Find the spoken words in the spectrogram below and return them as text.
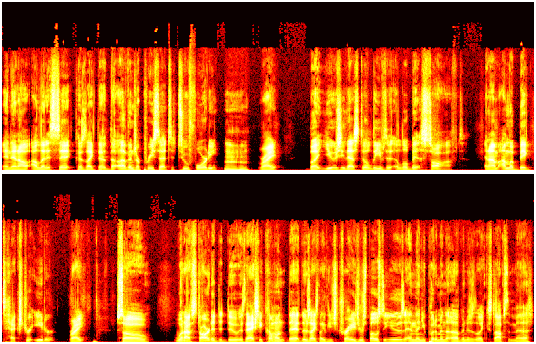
And then I'll I'll let it sit cuz like the the ovens are preset to 240 hmm right? But usually that still leaves it a little bit soft. And I'm I'm a big texture eater, right? So what I've started to do is they actually come on. there- There's actually like these trays you're supposed to use, and then you put them in the oven. It just like stops the mess.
